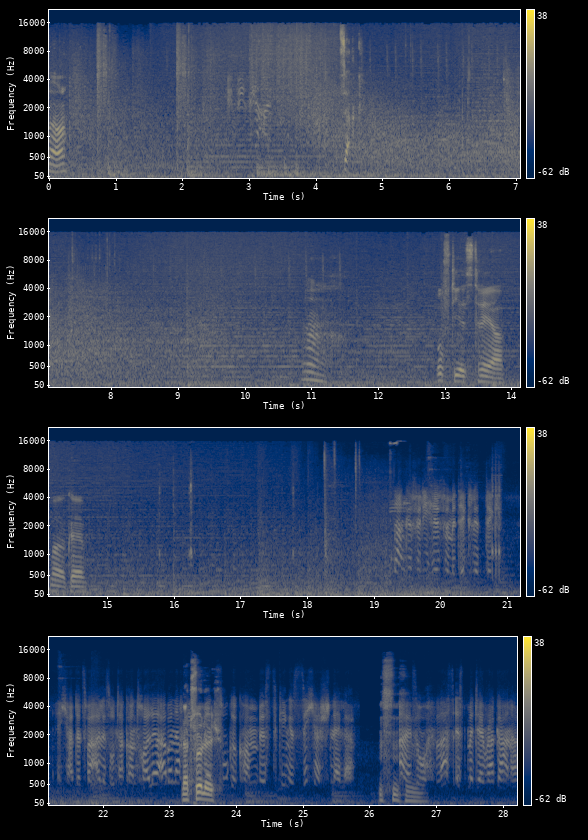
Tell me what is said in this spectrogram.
Ah, zack. Ah. Ruft die Estrea. Okay. Danke für die Hilfe mit Ekliptik. Ich hatte zwar alles unter Kontrolle, aber nachdem Natürlich. du dazugekommen bist, ging es sicher schneller. Also, was ist mit der Ragana?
